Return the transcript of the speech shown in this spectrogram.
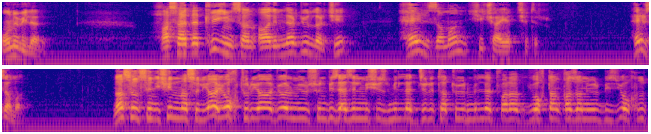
Onu bilelim. Hasadetli insan alimler diyorlar ki her zaman şikayetçidir. Her zaman. Nasılsın işin nasıl ya yoktur ya görmüyorsun biz ezilmişiz millet cırıt atıyor millet para yoktan kazanıyor biz yokuz.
